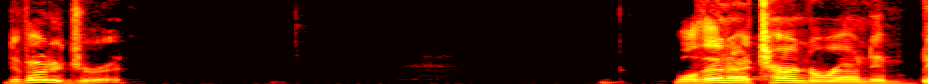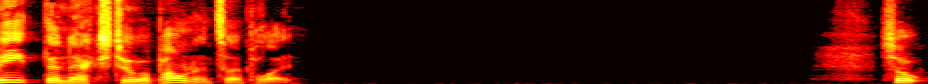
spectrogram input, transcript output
Devoted Druid. Well, then I turned around and beat the next two opponents I played. So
